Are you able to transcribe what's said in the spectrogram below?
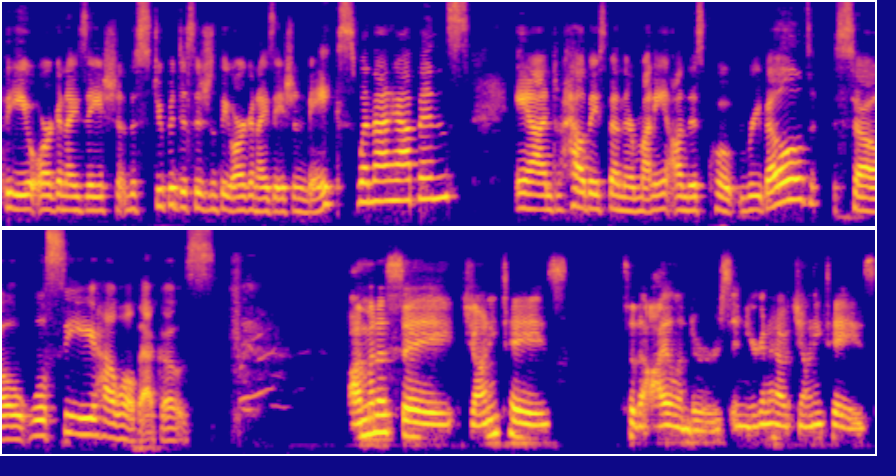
the organization, the stupid decisions the organization makes when that happens and how they spend their money on this quote rebuild. So we'll see how all that goes. I'm going to say Johnny Toews to the Islanders, and you're going to have Johnny Toews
